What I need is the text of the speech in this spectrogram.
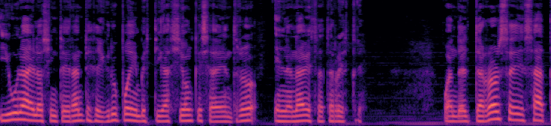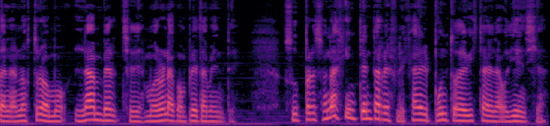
y una de los integrantes del grupo de investigación que se adentró en la nave extraterrestre. Cuando el terror se desata en la Nostromo, Lambert se desmorona completamente. Su personaje intenta reflejar el punto de vista de la audiencia.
